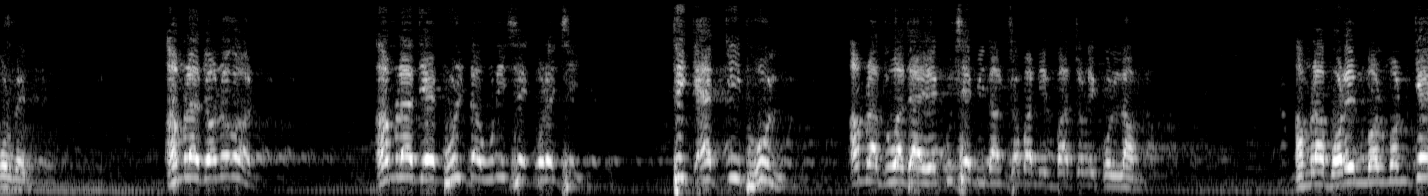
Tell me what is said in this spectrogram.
করবেন। আমরা জনগণ, আমরা যে ভুলটা উনিশে করেছি, ঠিক একই ভুল আমরা দু হাজার একুশে বিধানসভা নির্বাচনে করলাম। আমরা বরেন বর্মনকে,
